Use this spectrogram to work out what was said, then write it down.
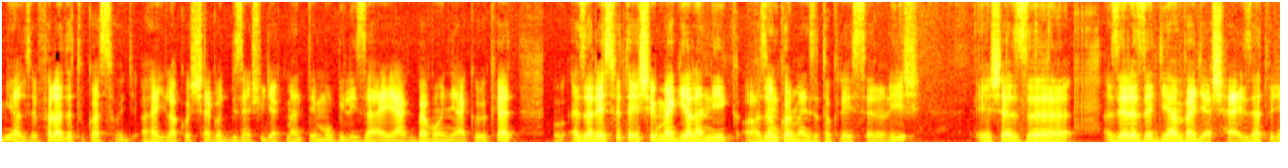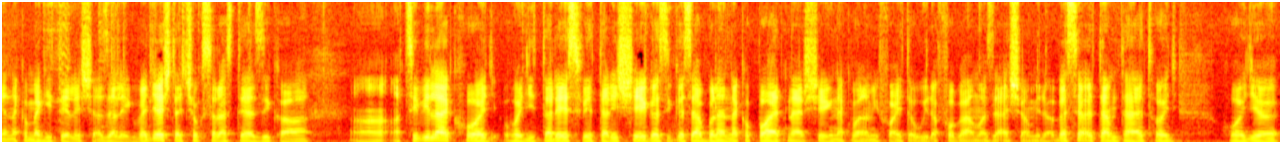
mi az ő feladatuk, az, hogy a helyi lakosságot bizonyos ügyek mentén mobilizálják, bevonják őket. Ez a részvételiség megjelenik az önkormányzatok részéről is, és ez azért ez egy ilyen vegyes helyzet, vagy ennek a megítélése az elég vegyes, tehát sokszor azt érzik a, a, a civilek, hogy, hogy itt a részvételiség az igazából ennek a partnerségnek valami fajta újrafogalmazása, amiről beszéltem, tehát hogy, hogy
